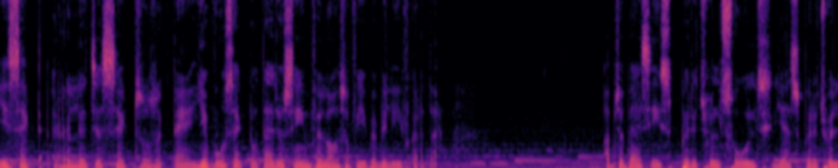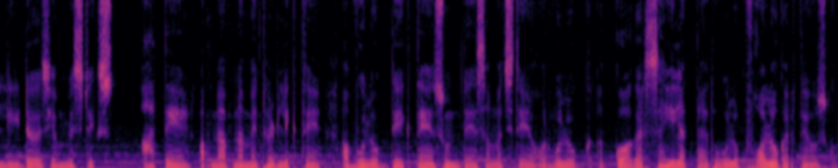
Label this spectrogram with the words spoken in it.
ये सेक्ट रिलीजियस सेक्ट हो सकते हैं। ये वो सेक्ट होता है जो सेम फिलोसफी पे बिलीव करता है। अब जब ऐसी स्पिरिचुअल सोल्स या स्पिरिचुअल लीडर्स या मिस्टिक्स आते हैं अपना अपना मेथड लिखते हैं, अब वो लोग देखते हैं, सुनते हैं, समझते हैं और वो लोग को अगर सही लगता है तो वो लोग फॉलो करते हैं उसको।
